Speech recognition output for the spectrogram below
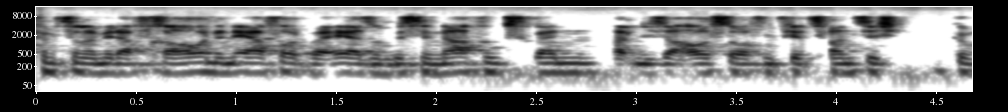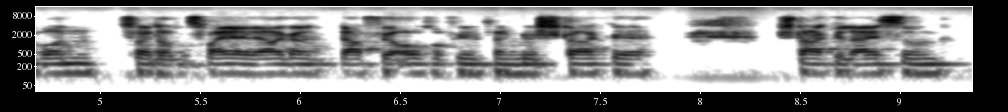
1500 Meter Frauen in Erfurt war eher so ein bisschen Nachwuchsrennen, hat Lisa Hausdorf in 420 gewonnen, 2002er Jahrgang, dafür auch auf jeden Fall eine starke, starke Leistung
